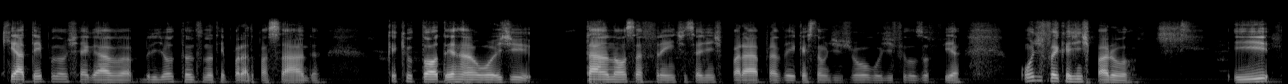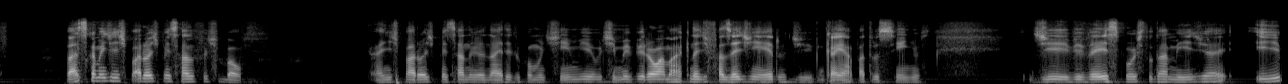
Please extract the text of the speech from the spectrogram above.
que há tempo não chegava, brilhou tanto na temporada passada? Por que, que o Tottenham hoje está à nossa frente, se a gente parar para ver questão de jogo, de filosofia? Onde foi que a gente parou? E basicamente a gente parou de pensar no futebol. A gente parou de pensar no United como time e o time virou a máquina de fazer dinheiro, de ganhar patrocínios, de viver exposto na mídia e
